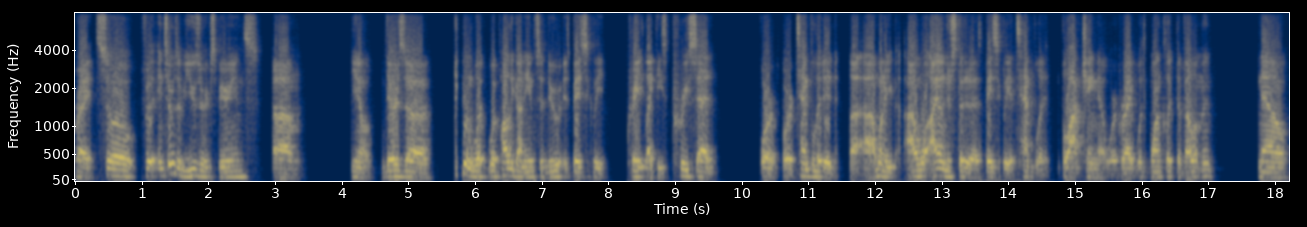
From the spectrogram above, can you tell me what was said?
Right. So, for in terms of user experience, um, you know, there's a what what Polygon aims to do is basically create like these preset or or templated. Uh, I want to. I, I understood it as basically a template blockchain network, right, with one-click development. Now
